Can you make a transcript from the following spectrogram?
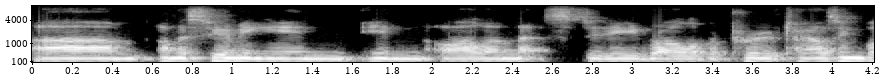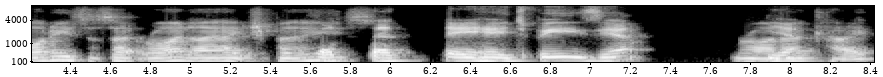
Um, I'm assuming in in Ireland that's the role of approved housing bodies. Is that right? AHBs. That, that AHBs, yeah. Right. Yeah. Okay.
